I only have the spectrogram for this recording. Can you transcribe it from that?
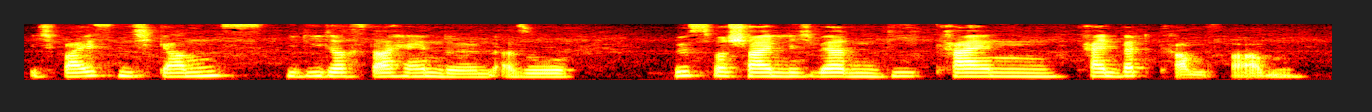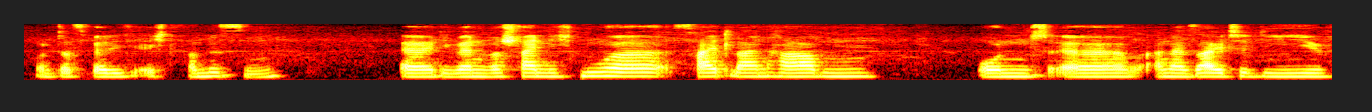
ich weiß nicht ganz, wie die das da handeln. Also höchstwahrscheinlich werden die keinen kein Wettkampf haben und das werde ich echt vermissen. Äh, die werden wahrscheinlich nur Sideline haben und äh, an der Seite die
